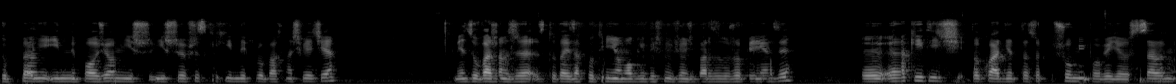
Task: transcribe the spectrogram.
zupełnie inny poziom niż, niż we wszystkich innych klubach na świecie. Więc uważam, że tutaj za Coutinho moglibyśmy wziąć bardzo dużo pieniędzy. Y, Rakitic, dokładnie to, co Szumi powiedział, z całym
